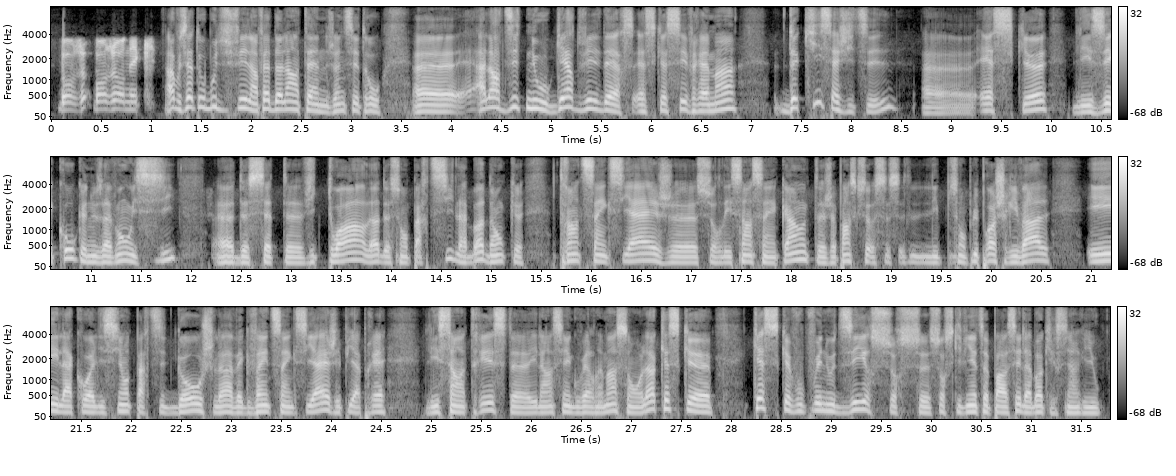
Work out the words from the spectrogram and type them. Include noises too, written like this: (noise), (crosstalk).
Bonjour, Nick. Ah, vous êtes au bout du fil, en fait, de l'antenne, je ne sais trop. Euh, alors, dites-nous, Gerd Wilders, est-ce que c'est vraiment... De qui s'agit-il? Euh, est-ce que les échos que nous avons ici euh, de cette victoire là, de son parti là-bas, donc 35 sièges sur les 150, je pense que son plus proche rival est la coalition de partis de gauche là, avec 25 sièges, et puis après, les centristes et l'ancien gouvernement sont là. Qu'est-ce que, qu'est-ce que vous pouvez nous dire sur ce, sur ce qui vient de se passer là-bas, Christian Rioux?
